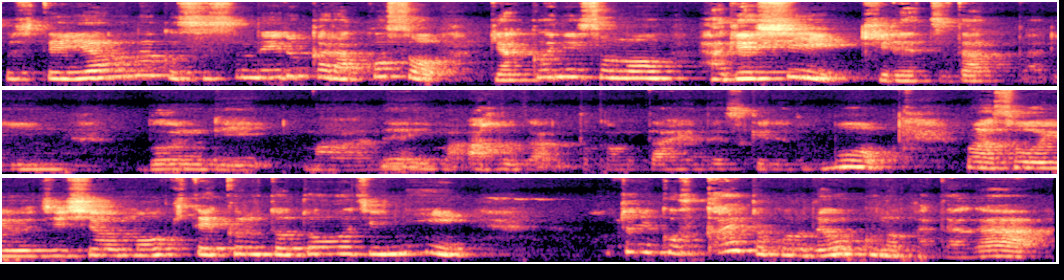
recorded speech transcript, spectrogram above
そして嫌おなく進んでいるからこそ逆にその激しい亀裂だったり、分離まあね今アフガンとかも大変ですけれども、まあ、そういう事象も起きてくると同時に本当にこう深いところで多くの方が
